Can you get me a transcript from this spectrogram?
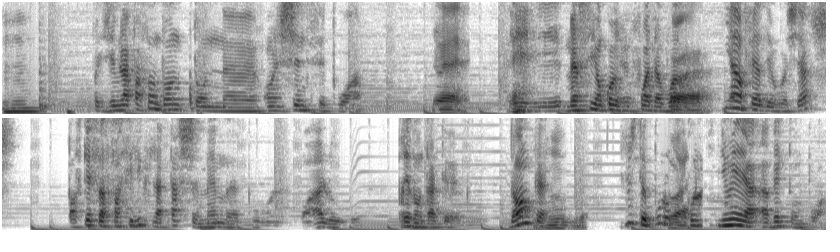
Mhm. J'aime la façon dont on euh, enchaîne ces points. Ouais. Et merci encore une fois d'avoir Ouais. bien fait des recherches parce que ça facilite la tâche même pour moi, le présentateur. Donc, juste pour Ouais. continuer avec ton point.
